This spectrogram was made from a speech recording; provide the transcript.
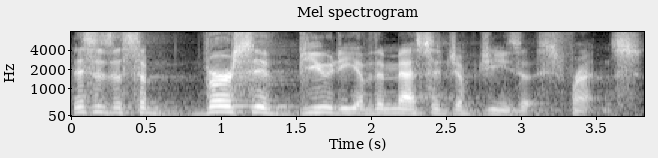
This is the subversive beauty of the message of Jesus, friends.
